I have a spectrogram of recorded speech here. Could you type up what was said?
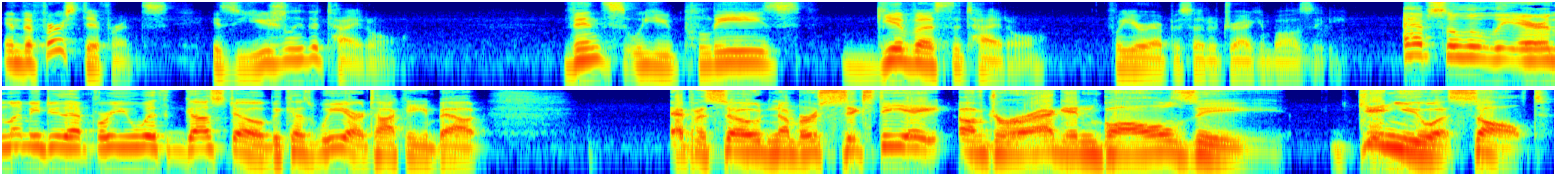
And the first difference is usually the title. Vince, will you please give us the title for your episode of Dragon Ball Z? Absolutely, Aaron. Let me do that for you with gusto because we are talking about episode number 68 of Dragon Ball Z Ginyu Assault.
